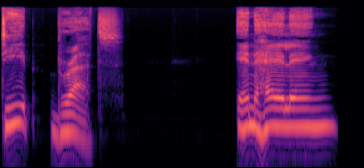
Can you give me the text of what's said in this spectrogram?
deep breaths. Inhaling,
